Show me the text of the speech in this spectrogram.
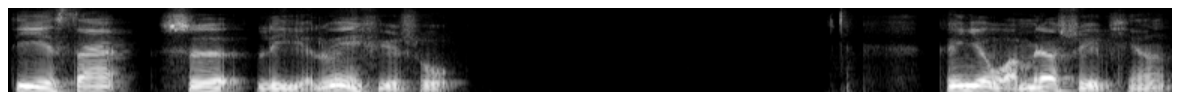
第三是理论叙述，根据我们的水平，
